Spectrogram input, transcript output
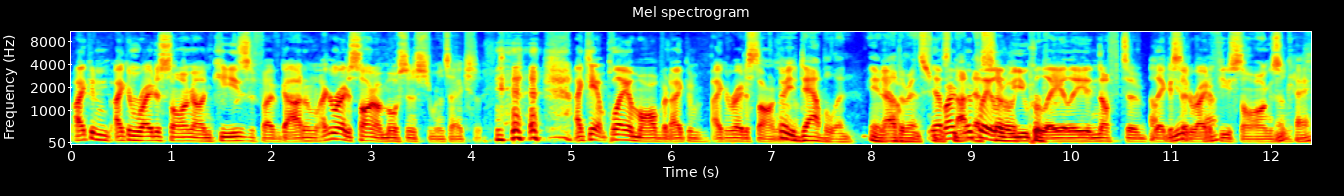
I can I can write a song on keys if I've got them. I can write a song on most instruments actually. I can't play them all, but I can I can write a song. On them. So you dabble in, in other instruments. Yeah, I, not I play a little ukulele enough to, like I said, write yeah. a few songs. and- Okay.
